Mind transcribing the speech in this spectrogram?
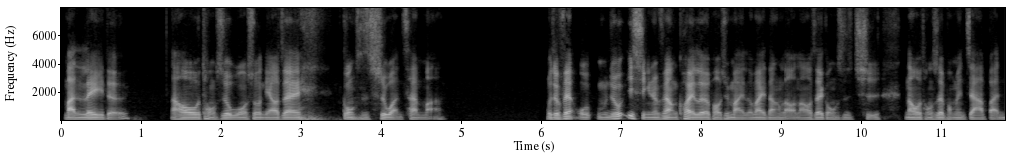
蛮累的，然后同事又问我说：“你要在 公司吃晚餐吗？”我就非常我我们就一行人非常快乐跑去买了麦当劳，然后在公司吃。然后我同事在旁边加班，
